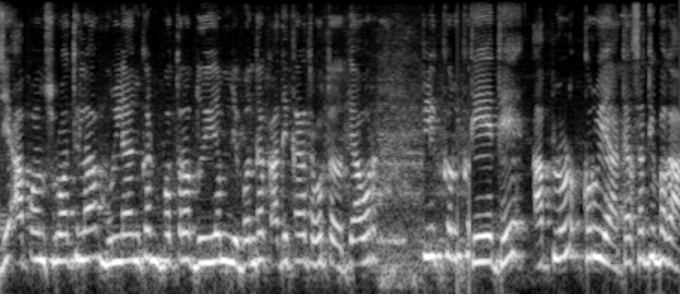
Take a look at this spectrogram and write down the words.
जे आपण सुरुवातीला मूल्यांकन पत्र दुय्यम निबंधक अधिकाराचं होतं त्यावर क्लिक करू. ते येथे अपलोड करूया. त्यासाठी बघा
